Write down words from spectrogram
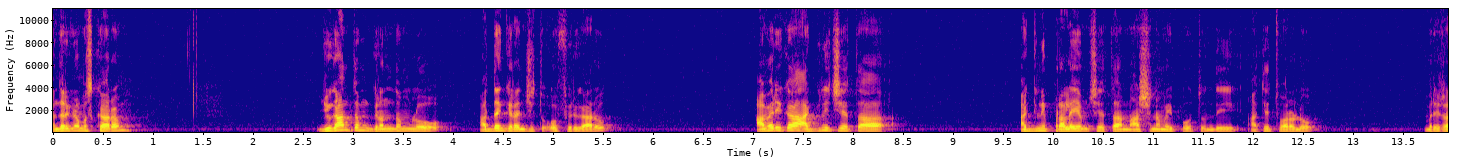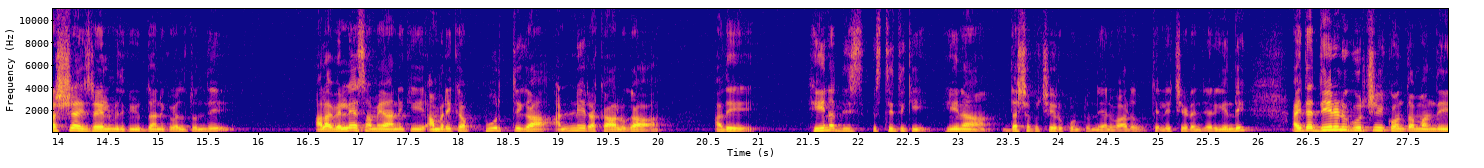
అందరికీ నమస్కారం. యుగాంతం గ్రంథంలో అద్దంకి రంజిత్ ఓఫిర్ గారు అమెరికా అగ్ని చేత అగ్ని ప్రళయం చేత నాశనం అయిపోతుంది అతి త్వరలో మరి రష్యా ఇజ్రాయెల్ మీదకి యుద్ధానికి వెళ్తుంది. అలా వెళ్ళే సమయానికి అమెరికా పూర్తిగా అన్ని రకాలుగా అది హీన స్థితికి హీన దశకు చేరుకుంటుంది అని వారు తెలియచేయడం జరిగింది. అయితే దీనిని గురించి కొంతమంది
